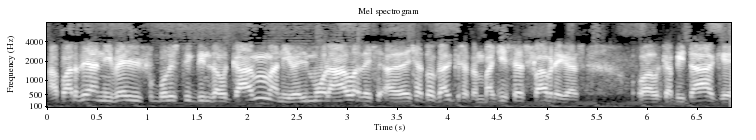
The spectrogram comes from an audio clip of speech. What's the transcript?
a part de a nivell futbolístic dins del camp, a nivell moral ha de, ha de deixar tocat que se te'n vagi Cesc Fàbregas o el capità, que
